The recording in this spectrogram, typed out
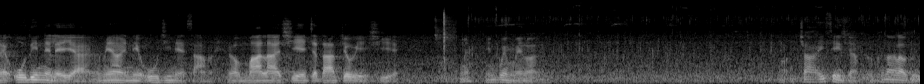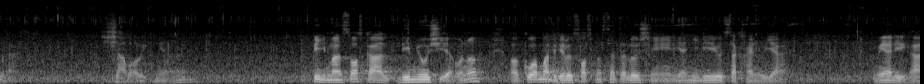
တယ်အိုးသေးနဲ့လည်းရတယ်မင်းကနေအိုးကြီးနဲ့စားမယ်အဲ့တော့မာလာရှိရဲ့ကြက်သားပြုတ်ရည်ရှိရဲ့နော်နှင်းပွင့်မဲလွှာလေး ကြာအေးစိန်ကြမလို့ခဏလောက်ဆိုလာရပါပြီခင်ဗျာပြီးမှ sauce က၄မျိုးရှိရပါတော့ဟောကိုကမှတကယ်လို့ sauce မဆက်တက်လို့ရှိရင်ညညီလေးကိုဆက်ခိုင်းလို့ရတယ်မင်းကဒီခါ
